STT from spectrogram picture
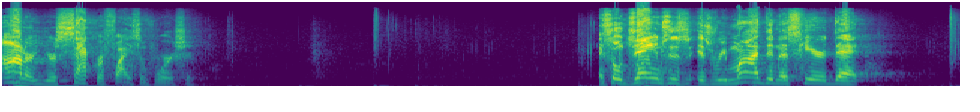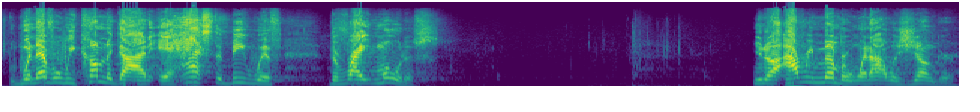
honor your sacrifice of worship. And so James is, is reminding us here that whenever we come to God, it has to be with the right motives. You know, I remember when I was younger,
